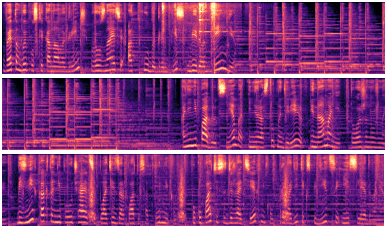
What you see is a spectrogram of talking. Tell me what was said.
В этом выпуске канала Гринч вы узнаете, откуда Greenpeace берет деньги. Они не падают с неба и не растут на деревьях, и нам они тоже нужны. Без них как-то не получается платить зарплату сотрудникам, покупать и содержать технику, проводить экспедиции и исследования.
